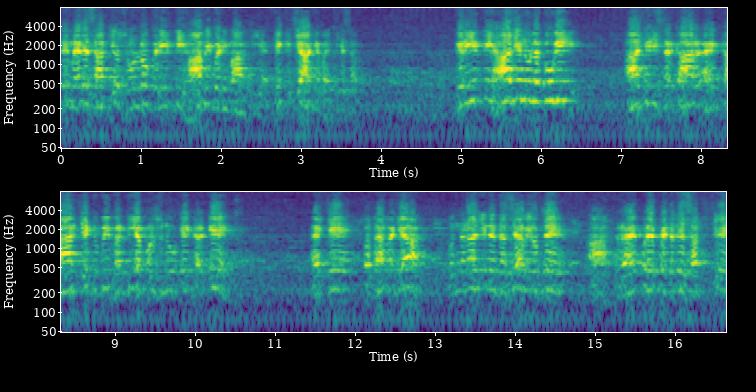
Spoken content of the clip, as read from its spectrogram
ਤੇ ਮੇਰੇ ਸਾਥੀਓ, ਸੁਣ ਲਓ, ਗਰੀਬ ਦੀ ਹਾਂ ਵੀ ਬੜੀ ਮਾਰਦੀ ਹੈ। ਇੱਕ ਚ ਆ ਕੇ ਬੈਠੀ ਹੈ ਸਭ। ਗਰੀਬ ਦੀ ਹਾਂ ਜਿਹਨੂੰ ਲੱਗੂਗੀ। ਆ ਜਿਹੜੀ ਸਰਕਾਰ ਅਹੰਕਾਰ 'ਚ ਡੁੱਬੀ ਫਿਰਦੀ ਹੈ ਪੁਲਿਸ ਨੂੰ ਕੇ ਕਰਕੇ, ਇੱਥੇ ਪਤਾ ਲੱਗਿਆ ਵੰਦਨਾ ਜੀ ਨੇ ਦੱਸਿਆ ਵੀ ਉੱਥੇ ਰਾਏਪੁਰੇ ਪਿੰਡ ਦੇ ਸੱਤ 'ਚ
